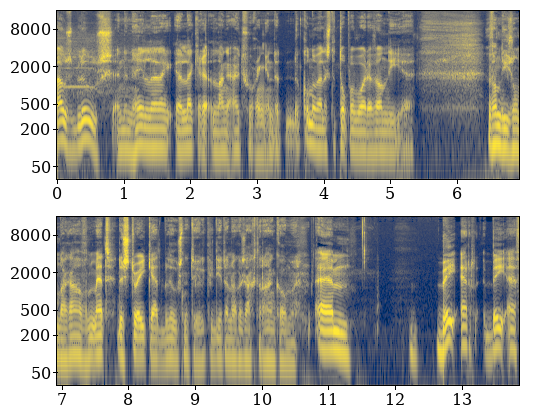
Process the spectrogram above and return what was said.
Roadhouse Blues. En een hele le- lekkere lange uitvoering. En dat, dat konden wel eens de toppen worden van die, eh, van die zondagavond. Met de Stray Cat Blues natuurlijk. Die er nog eens achteraan komen. Ehm, brbf.be.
